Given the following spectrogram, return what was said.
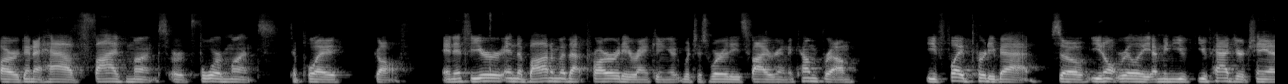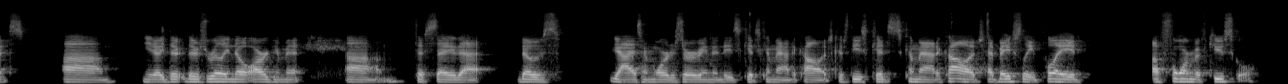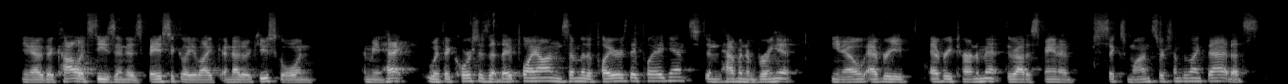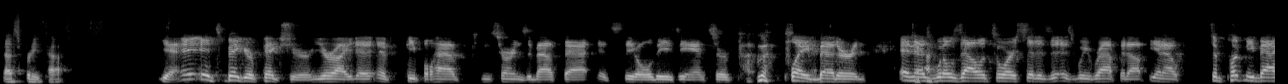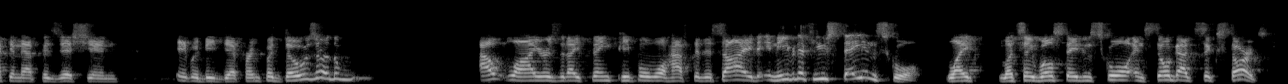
are going to have five months or four months to play golf. And if you're in the bottom of that priority ranking, which is where these five are going to come from, you've played pretty bad. So you don't really, I mean, you've, you've had your chance. Um, you know, there, there's really no argument um, to say that those guys are more deserving than these kids coming out of college because these kids coming out of college have basically played a form of Q school. You know, the college season is basically like another Q school. And I mean, heck, with the courses that they play on and some of the players they play against and having to bring it, you know, every every tournament throughout a span of six months or something like that, that's that's pretty tough. Yeah, it's bigger picture. You're right. If people have concerns about that, it's the old easy answer: play better. And and as Will Zalatoris said, as as we wrap it up, you know, to put me back in that position, it would be different. But those are the outliers that I think people will have to decide. And even if you stay in school, like let's say Will stayed in school and still got six starts,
